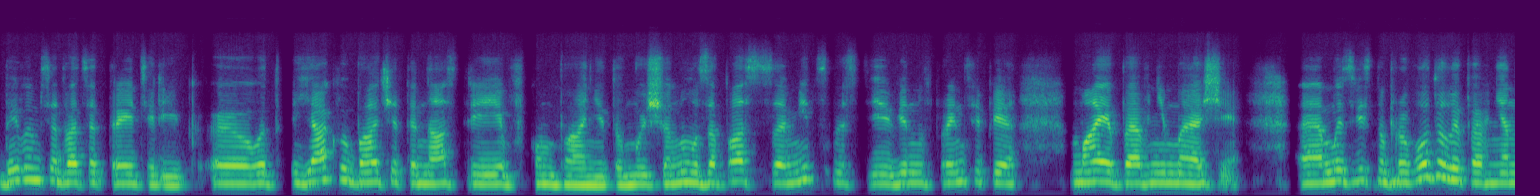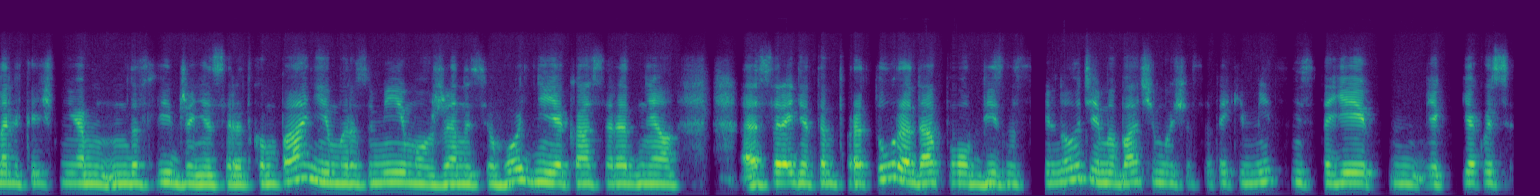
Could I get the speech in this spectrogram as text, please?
Дивимося 23-й рік. Е, от як ви бачите настрій в компанії, тому що ну запас міцності він в принципі має певні межі. Е, ми, звісно, проводили певні аналітичні дослідження серед компаній. Ми розуміємо вже на сьогодні, яка середня е, середня температура да, по бізнес-спільноті. Ми бачимо, що все таки міцність стає якось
